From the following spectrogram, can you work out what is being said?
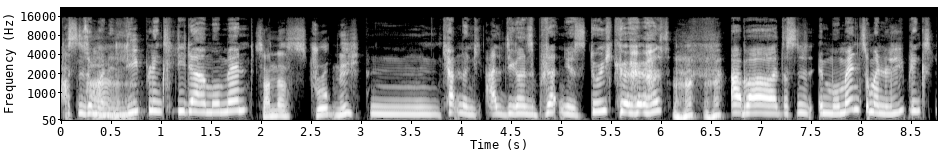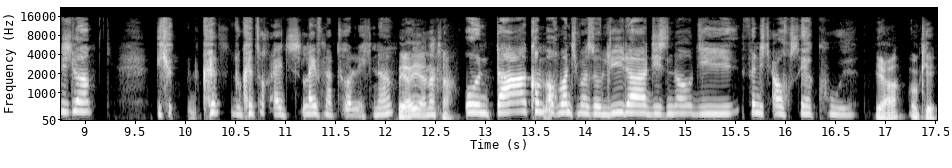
Das sind so meine Ah. Lieblingslieder im Moment. Thunderstroke nicht? Hm, Ich habe noch nicht alle die ganzen Platten jetzt durchgehört, aber das sind im Moment so meine Lieblingslieder. Ich, du, kennst, auch als Live natürlich, ne? Ja, ja, na klar. Und da kommen auch manchmal so Lieder, die sind auch, die finde ich auch sehr cool. Ja, okay.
